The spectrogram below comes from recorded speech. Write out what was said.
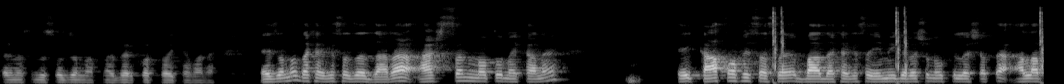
পেরমাসুদের জন্য আপনার বের করতে হইতে পারে। এই জন্য দেখা গেছে যে যারা আসছেন নতুন এখানে, এই কাফ অফিস আছে বা দেখা গেছে ইমিগ্রেশন উকিলের সাথে আলাপ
